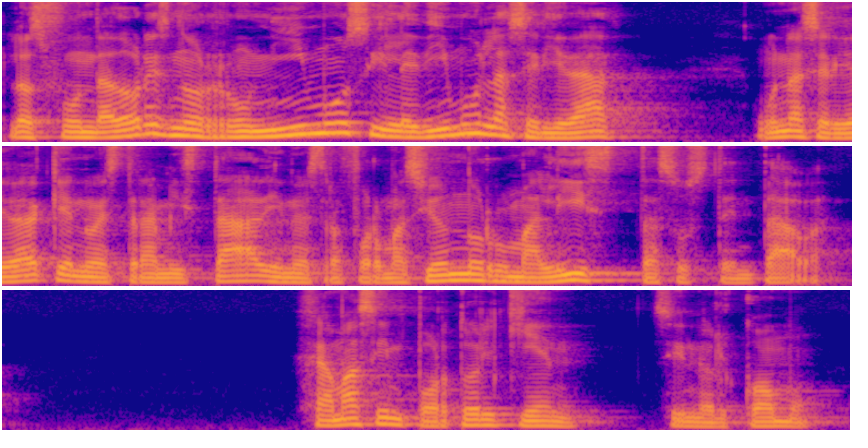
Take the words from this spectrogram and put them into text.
Los fundadores nos reunimos y le dimos la seriedad. Una seriedad que nuestra amistad y nuestra formación normalista sustentaba. Jamás importó el quién, sino el cómo.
